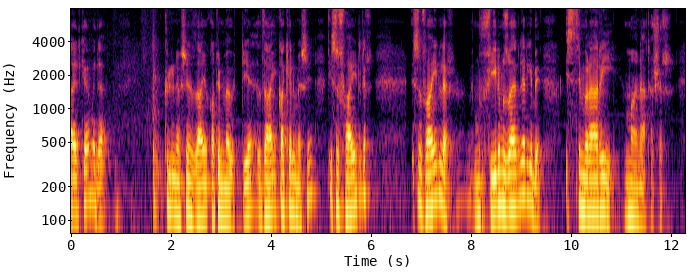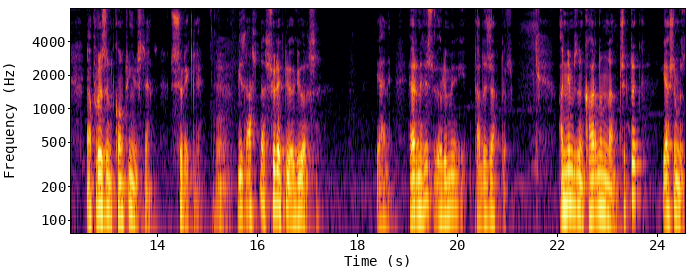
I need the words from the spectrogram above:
ayet-i kerimede küllü nefsin zayikatül mevt diye zayika kelimesi isim faildir. İsim failler fiili muzayirler gibi istimrari mana taşır. Ya present continuous tense, sürekli. Evet. Biz aslında sürekli ölüyoruz. Yani her nefis ölümü tadacaktır. Annemizin karnından çıktık. Yaşımız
